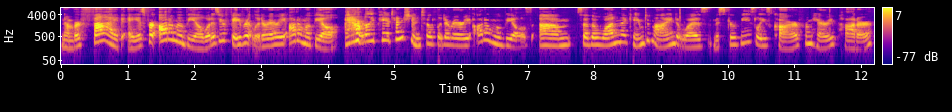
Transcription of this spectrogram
Number five, A is for automobile. What is your favorite literary automobile? I don't really pay attention to literary automobiles. Um, so the one that came to mind was Mr. Weasley's car from Harry Potter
